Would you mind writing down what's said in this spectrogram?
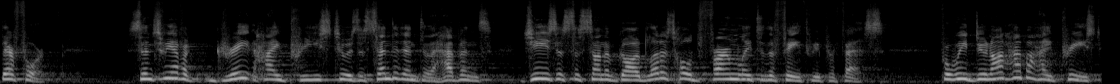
Therefore, since we have a great high priest who has ascended into the heavens, Jesus, the Son of God, let us hold firmly to the faith we profess. For we do not have a high priest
